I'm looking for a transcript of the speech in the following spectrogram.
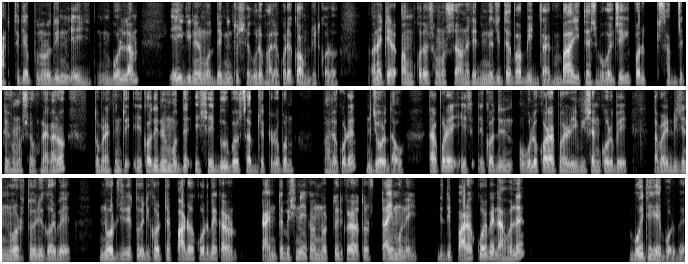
আট থেকে পনেরো দিন এই বললাম, এই দিনের মধ্যে কিন্তু সেগুলো ভালো করে কমপ্লিট করো। অনেকের অঙ্কতে সমস্যা, অনেকের ইংরেজিতে বা বিজ্ঞান বা ইতিহাস ভূগোল যেই সাবজেক্টের সমস্যা হোক না কেন, তোমরা কিন্তু এ কদিনের মধ্যে এই সেই দুর্বল সাবজেক্টের ওপর ভালো করে জোর দাও। তারপরে কদিন ওগুলো করার পর রিভিশন করবে, তারপরে নিজের নোট তৈরি করবে। নোট যদি তৈরি করতে পারো করবে, কারণ টাইম তো বেশি নেই, কারণ নোট তৈরি করার অত টাইমও নেই। যদি পারো করবে, না হলে বই থেকেই পড়বে।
